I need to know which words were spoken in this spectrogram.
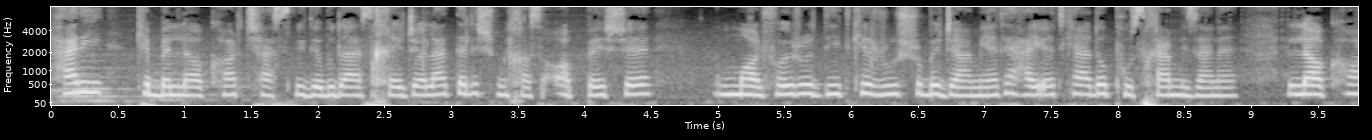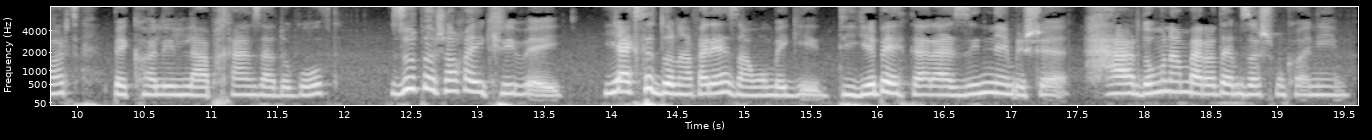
هری که به لاکارت چسبیده بود و از خجالت دلش می‌خواست آب بشه مالفوی رو دید که روش رو به جمعیت حیات کرد و پوزخم می‌زنه. لاکارت به کالین لبخند زد و گفت زود باش آقای کریوی یکس دو نفری از زمان بگیر دیگه بهتر از این نمیشه. هر دومونم برات امضاش می‌کنیم.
